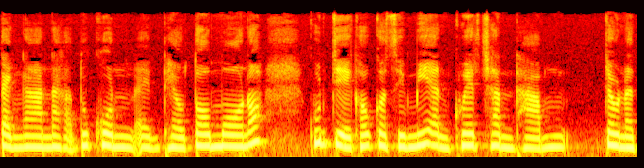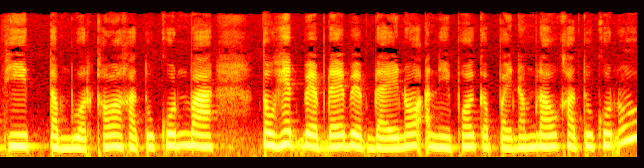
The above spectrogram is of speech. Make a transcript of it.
แต่งงานนะคะทุกคนแถวตอมอเนาะคุณเจเขาก็ซิมีอันเควสชันถามเจ้าหน้าที่ตำรวจเขาอะค่ะ ทุกคนว่าต้องเฮ็ดแบบใดแบบใดเนาะอันนี้พลอยกับไปน้ำเล้าค่ะ ทุกคนโอ้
